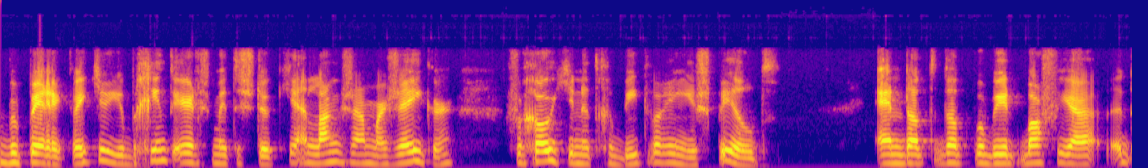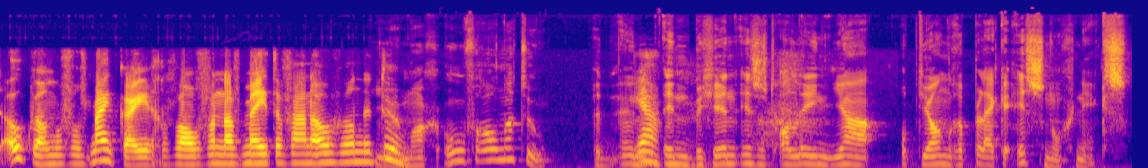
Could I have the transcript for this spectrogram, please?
beperkt. Weet je, je begint ergens met een stukje en langzaam maar zeker vergroot je het gebied waarin je speelt. En dat, dat probeert Mafia het ook wel, maar volgens mij kan je gewoon vanaf meter van overal Je naartoe. mag overal naartoe. In, in, Ja. in het begin is het alleen, ja, op die andere plekken is nog niks.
